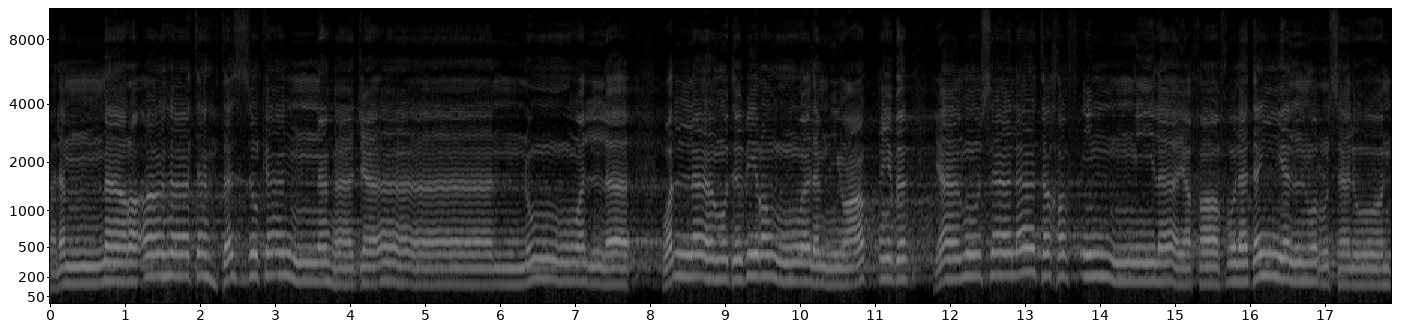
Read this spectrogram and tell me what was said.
فلما رآها تهتز كأنها جان ولا, ولا مدبرا ولم يعقب. يا موسى لا تخف إني لا يخاف لدي المرسلون.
